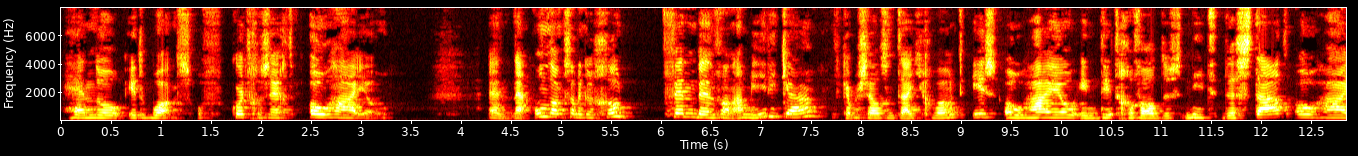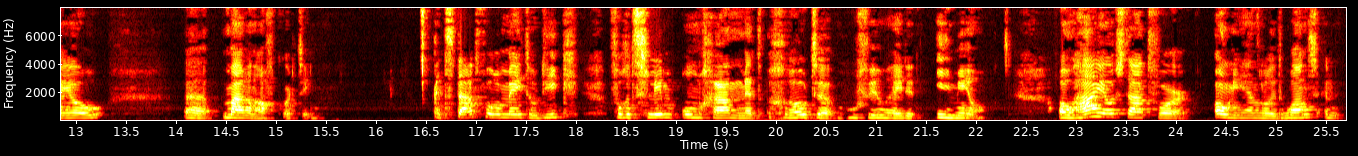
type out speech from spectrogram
handle it once. Of kort gezegd Ohio. En nou, ondanks dat ik een groot fan ben van Amerika, ik heb er zelfs een tijdje gewoond, is Ohio in dit geval dus niet de staat Ohio, uh, maar een afkorting. Het staat voor een methodiek voor het slim omgaan met grote hoeveelheden e-mail. Ohio staat voor Only Handle It Once en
